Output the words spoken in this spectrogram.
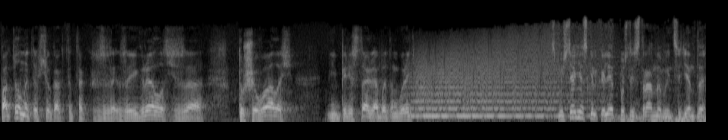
Потом это все как-то так заигралось, затушевалось, и перестали об этом говорить. Спустя несколько лет после странного инцидента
